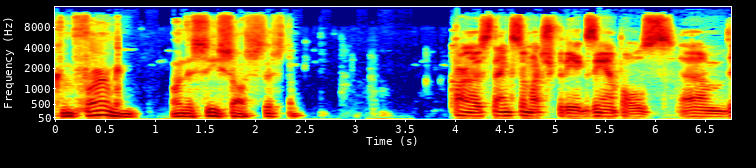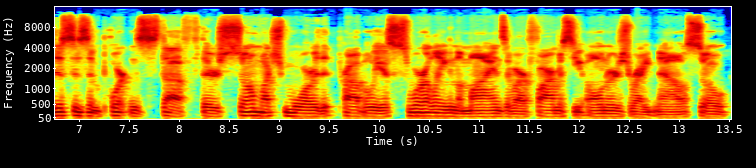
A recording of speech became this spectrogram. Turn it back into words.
confirming on the CSOS system. Carlos, thanks so much for the examples. Um, this is important stuff. There's so much more that probably is swirling in the minds of our pharmacy owners right now. So,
